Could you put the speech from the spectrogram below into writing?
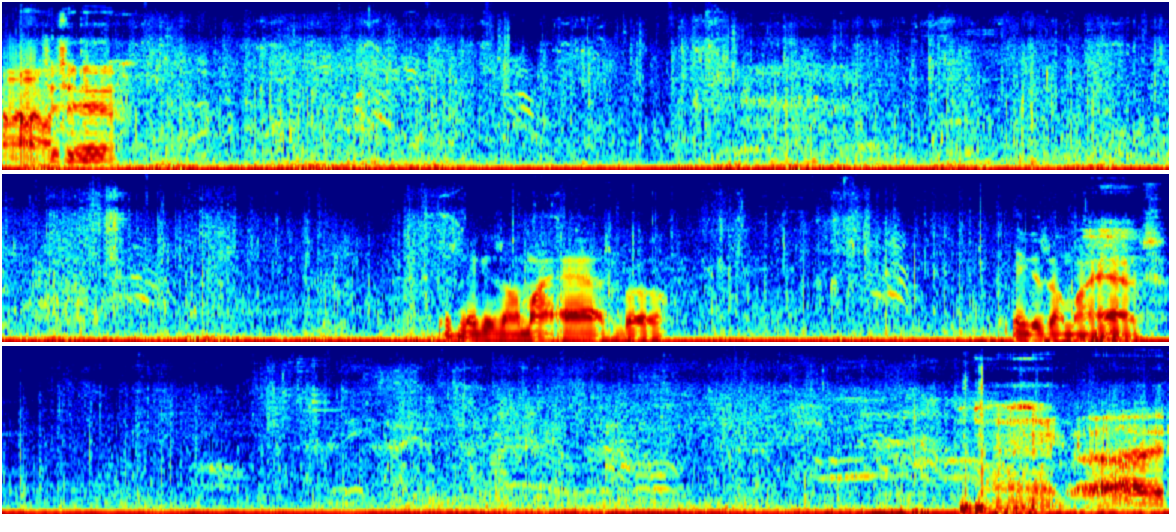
I don't know what to do. This nigga's my ass, bro. Niggas on my ass. Oh my god.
